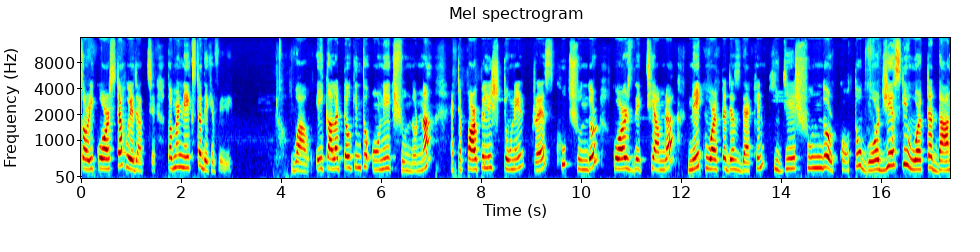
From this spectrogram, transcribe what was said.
সরি কোয়ার্সটা হয়ে যাচ্ছে। তো আমরা নেক্সটটা দেখে ফেলি। ওয়াও এই কালারটাও কিন্তু অনেক সুন্দর, না? একটা পার্পেলিশ টোনের ড্রেস খুব সুন্দর। কোয়ার্স দেখছি আমরা। নেক ওয়ার্কটা জাস্ট দেখেন কি যে সুন্দর, কত গর্জিয়াসলি ওয়ার্কটা ডান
